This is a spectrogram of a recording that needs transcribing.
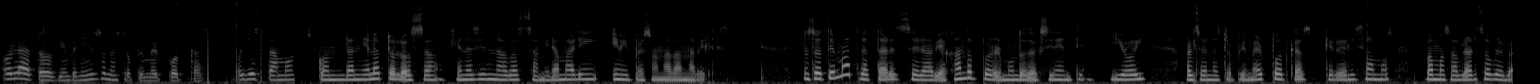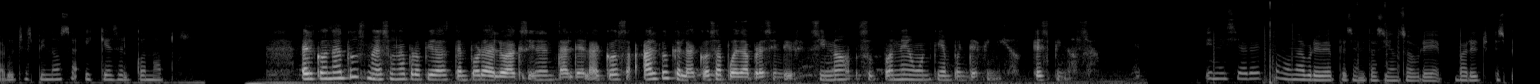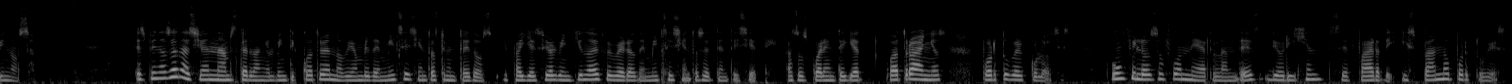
Hola a todos, bienvenidos a nuestro primer podcast. Hoy estamos con Daniela Tolosa, Génesis Navas, Samira Marín y mi persona Dana Vélez. Nuestro tema a tratar será viajando por el mundo de Occidente y hoy, al ser nuestro primer podcast que realizamos, vamos a hablar sobre Baruch Espinosa y qué es el conatus. El conatus no es una propiedad temporal o accidental de la cosa, algo que la cosa pueda prescindir, sino supone un tiempo indefinido. Espinosa. Iniciaré con una breve presentación sobre Baruch Spinoza. Spinoza nació en Ámsterdam el 24 de noviembre de 1632 y falleció el 21 de febrero de 1677, a sus 44 años, por tuberculosis. Fue un filósofo neerlandés de origen sefardí, hispano-portugués.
